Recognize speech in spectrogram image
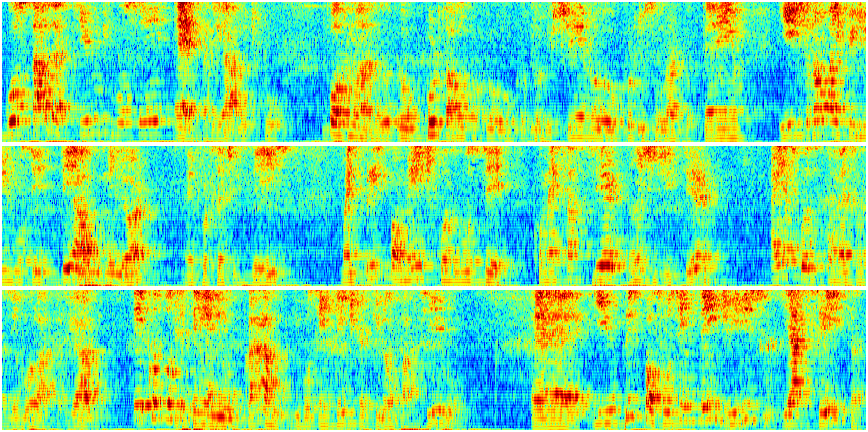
gostar daquilo que você é, tá ligado? Tipo, porra, mano, eu, eu curto a roupa que eu, que eu tô vestindo, eu curto o celular que eu tenho. E isso não vai impedir de você ter algo melhor, é importante dizer isso. Mas principalmente quando você começa a ser antes de ter, aí as coisas começam a desenrolar, tá ligado? E aí quando você tem ali o carro e você entende que aquilo é um passivo, é, e o principal, se você entende isso e aceita,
